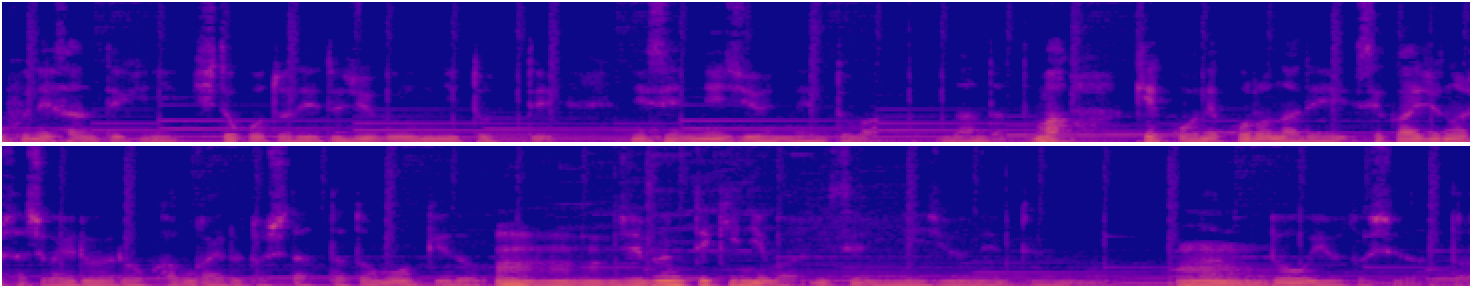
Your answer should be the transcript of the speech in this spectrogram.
お船さん的に。一言で言うと自分にとって2020年とは何だった？まあ結構ねコロナで世界中の人たちがいろいろ考える年だったと思うけど、ううんうんうん。自分的には2020年というのは、うん。どういう年だった？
